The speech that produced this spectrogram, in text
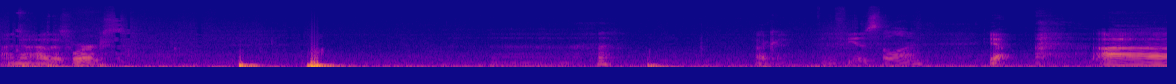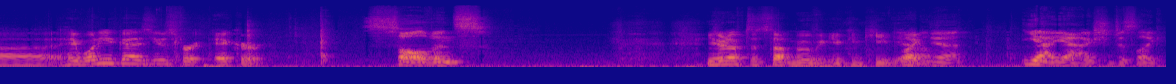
I know how this works. Uh, huh. Okay. Infuse the line. Yeah. Uh, hey, what do you guys use for ichor? Solvents. You don't have to stop moving. You can keep like Yeah. Yeah, yeah. I should just like.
